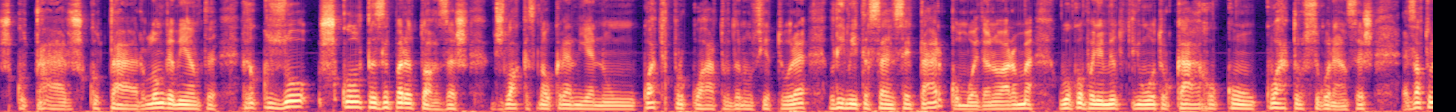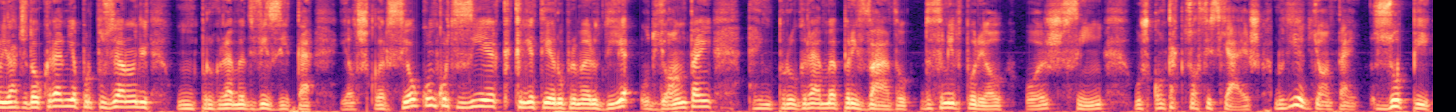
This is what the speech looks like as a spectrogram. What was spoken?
Escutar, escutar longamente, recusou escoltas aparatosas, desloca-se na Ucrânia num 4x4 de anunciatura, limita-se a aceitar, como é da norma, o acompanhamento de um outro carro com quatro seguranças. As autoridades da Ucrânia propuseram-lhe um programa de visita. Ele esclareceu com cortesia que queria ter o primeiro dia o de ontem, em programa privado, definido por ele. Hoje, sim, os contactos oficiais. No dia de ontem, Zuppi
